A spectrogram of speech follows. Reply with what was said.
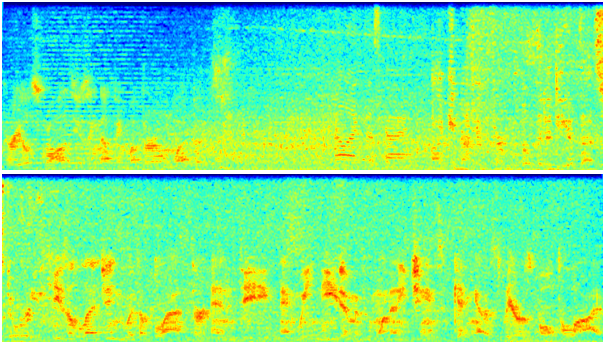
Imperial squads using nothing but their own weapons. I like this guy. I cannot confirm the validity of that story. He's a legend with a blaster ND, and we need him if we want any chance of getting out of Sliro's vault alive.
